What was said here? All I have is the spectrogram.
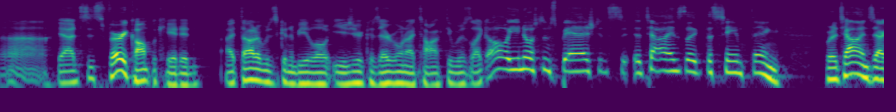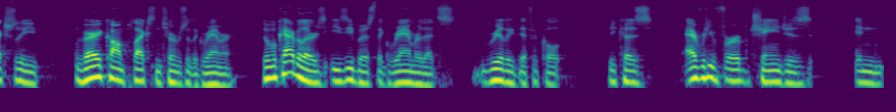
Ah, Yeah, it's it's very complicated. I thought it was going to be a little easier because everyone I talked to was like, "Oh, you know some Spanish. It's Italian's like the same thing," but Italian's actually very complex in terms of the grammar. The vocabulary is easy, but it's the grammar that's really difficult because every verb changes in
